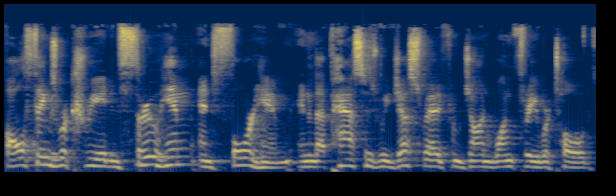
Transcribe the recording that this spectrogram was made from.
All things were created through him and for him. And in that passage we just read from John 1:3 we're told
